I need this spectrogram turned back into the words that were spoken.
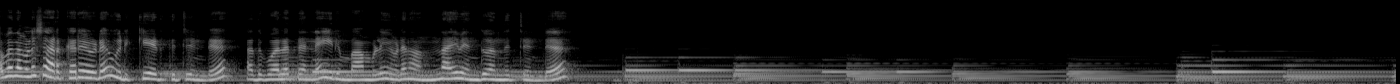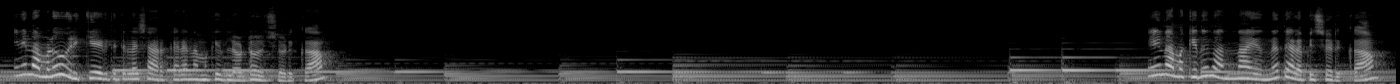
അപ്പോൾ നമ്മൾ ശർക്കര ഇവിടെ ഉരുക്കി എടുത്തിട്ടുണ്ട്. അതുപോലെ തന്നെ ഇരുമ്പാമ്പിളി ഇവിടെ നന്നായി വെന്ത് വന്നിട്ടുണ്ട്. നമ്മൾ ഒരുക്കി എടുത്തിട്ടുള്ള ശർക്കര നമുക്ക് ഇതിലോട്ട് ഒഴിച്ചു കൊടുക്കാം. ഇനി നമുക്കിത് നന്നായി ഒന്ന് തിളപ്പിച്ചെടുക്കാം.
